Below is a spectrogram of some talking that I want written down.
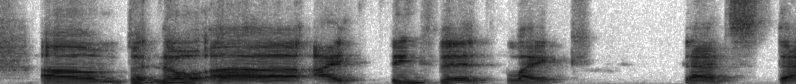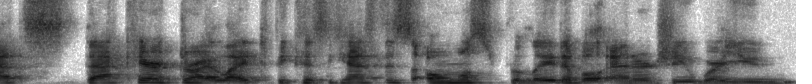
um but no uh I think that like that's that's that character I liked because he has this almost relatable energy where you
